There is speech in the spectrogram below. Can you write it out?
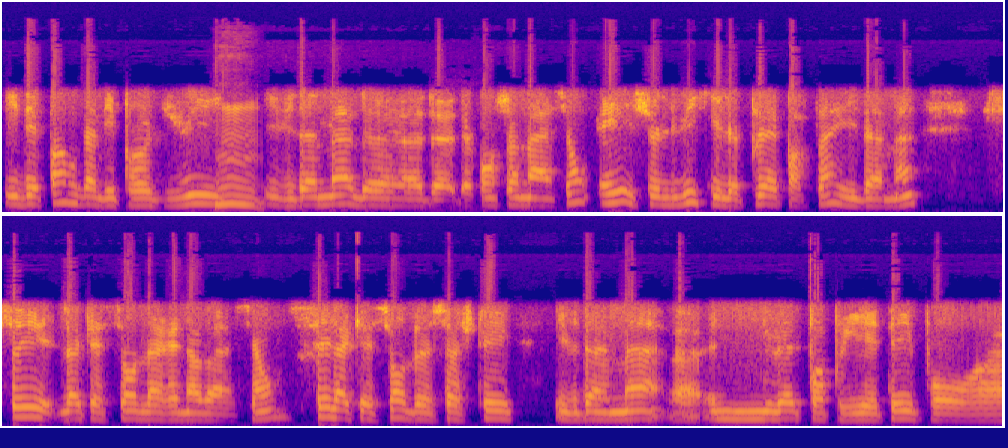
ils dépensent dans des produits, Hmm. évidemment, de, de, de consommation. Et celui qui est le plus important, évidemment, c'est la question de la rénovation. C'est la question de s'acheter, évidemment, euh, une nouvelle propriété pour euh,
